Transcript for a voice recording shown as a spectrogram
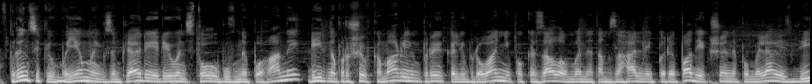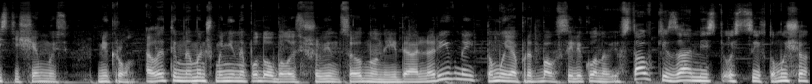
В принципі, в моєму екземплярі рівень столу був непоганий. Рідна прошивка Marlin при калібруванні показала в мене там загальний перепад, якщо я не помиляюсь, 200 чимось мікрон. Але тим не менш мені не подобалось, що він все одно не ідеально рівний, тому я придбав силіконові вставки замість ось цих, тому що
